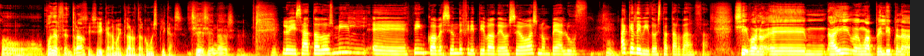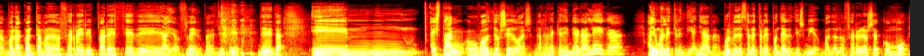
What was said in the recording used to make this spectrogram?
co poder central. Sí, sí, queda moi claro tal como explicas. Sí, sí, nas... Luis, ata 2005 a versión definitiva de Oseoas non ve a luz. Mm. A que debido esta tardanza? Sí, bueno, eh, aí unha película, bueno, a conta Manuel Ferreiro e parece de Iron Flame, parece de, de, de tal. Eh, están o Baldo Oseoas na Real Academia Galega, hai unha letra endiañada, vos vedes a letra de Pandego, dios mío, Manolo Ferrero non sei como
